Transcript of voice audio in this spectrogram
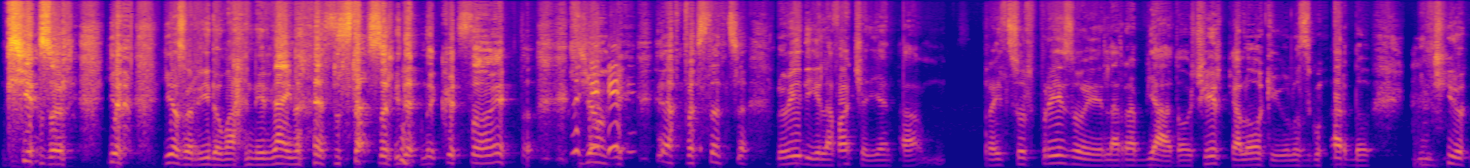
Io, sor- io, io, sorrido, ma Nerinai non sta sorridendo in questo momento. Diciamo che è abbastanza. Lo vedi che la faccia diventa tra il sorpreso e l'arrabbiato. Cerca Loki con lo sguardo in giro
